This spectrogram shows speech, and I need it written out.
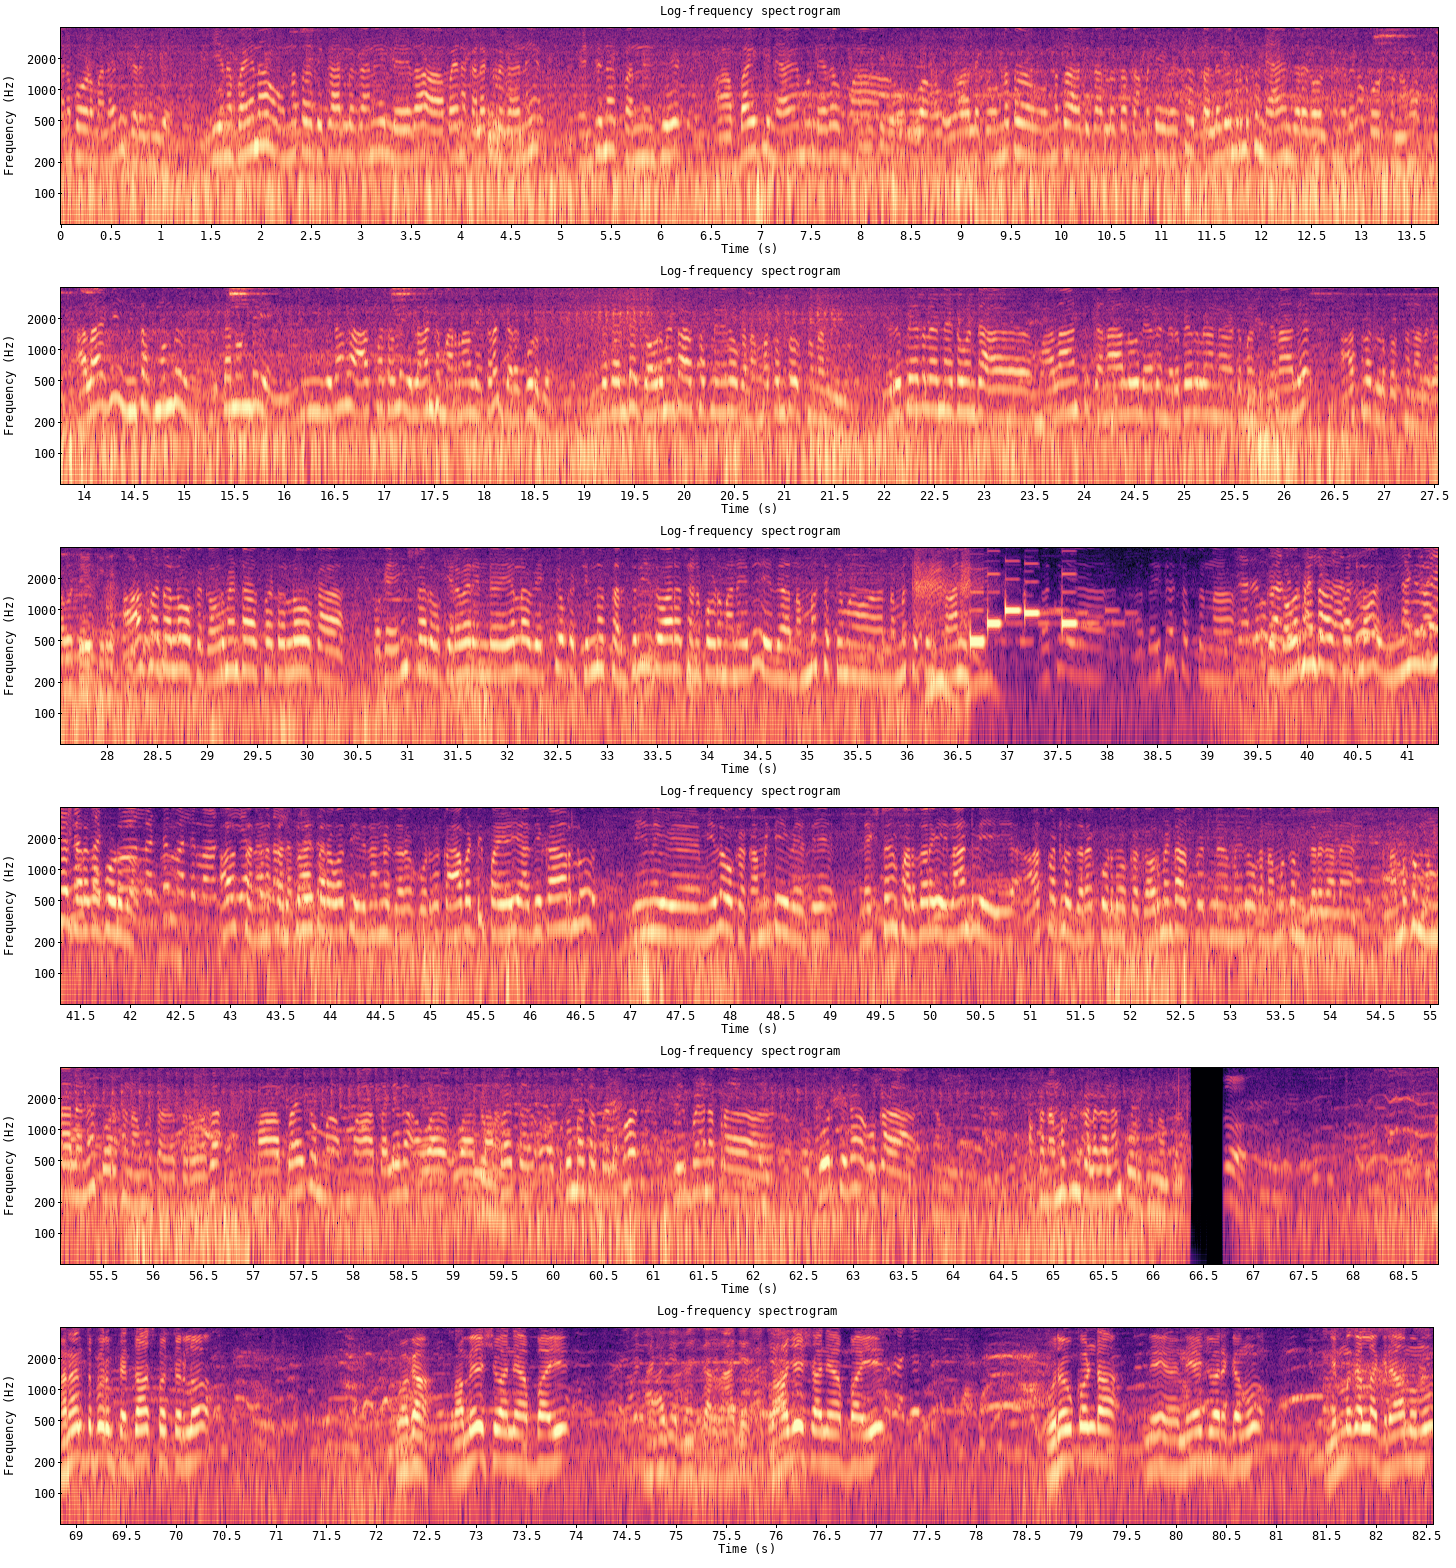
చనిపోవడం అనేది జరిగింది. దీనిపైన ఉన్నతాధికారులు కానీ లేదా ఆ పైన కలెక్టర్ కానీ వెంటనే స్పందించి ఆ అబ్బాయికి న్యాయము లేదా మా వాళ్ళకి ఉన్నత ఉన్నత అధికారులతో కమిటీ వేస్తే తల్లిదండ్రులకు న్యాయం జరగవలసినదిగా కోరుతున్నాము. అలాగే ఇంతకుముందు ఇక నుండి ఈ విధంగా హాస్పిటల్లో ఇలాంటి మరణాలు ఇక్కడ జరగకూడదు. ఎందుకంటే గవర్నమెంట్ హాస్పిటల్ మీద ఒక నమ్మకంతో వస్తున్నాను మేము. నిరుపేదలు అనేటువంటి అలాంటి జనాలు లేదా నిరుపేదలు అనేటువంటి జనాలే హాస్పిటల్కి వస్తున్నారు కాబట్టి హాస్పిటల్లో ఒక గవర్నమెంట్ హాస్పిటల్లో ఒక ఒక యంగ్స్టర్ ఒక ఇరవై రెండు ఏళ్ళ వ్యక్తి ఒక చిన్న సర్జరీ ద్వారా చనిపోవడం అనేది ఇది నమ్మశక్యం నమ్మశక్యం కానీ దయచేసి చెప్తున్నా ఒక గవర్నమెంట్ హాస్పిటల్లో ఈ విధంగా జరగకూడదు. అవును సార్ నేను సర్జరీ తర్వాత ఈ విధంగా జరగకూడదు. కాబట్టి పై అధికారులు దీని మీద ఒక కమిటీ వేసి నెక్స్ట్ టైం ఫర్దర్గా ఇలాంటివి హాస్పిటల్లో జరగకూడదు ఒక గవర్నమెంట్ హాస్పిటల్ మీద ఒక నమ్మకం జరగాలని నమ్మకం ఉండాలని కోరుతున్నాము సార్. తర్వాత మా అబ్బాయికి మా మా తల్లిద వాళ్ళ అబ్బాయి కుటుంబ సభ్యులకు దీనిపైన ప్ర పూర్తిగా ఒక ఒక నమ్మకం కలగాలని కోరుతున్నాం సార్. అనంతపురం పెద్ద ఆసుపత్రిలో ఒక రమేష్ అనే అబ్బాయి రాజేష్ అనే అబ్బాయి ఉరవకొండ నే నియోజకవర్గము నిమ్మగల్ల గ్రామము.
